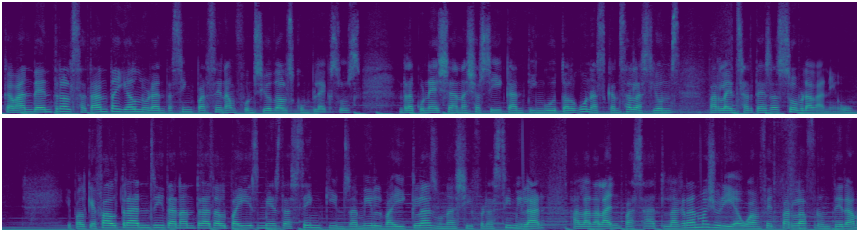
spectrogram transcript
que van d'entre el 70 i el 95% en funció dels complexos. Reconeixen, això sí, que han tingut algunes cancel·lacions per la incertesa sobre la neu. I pel que fa al trànsit, han entrat al país més de 115.000 vehicles, una xifra similar a la de l'any passat. La gran majoria ho han fet per la frontera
